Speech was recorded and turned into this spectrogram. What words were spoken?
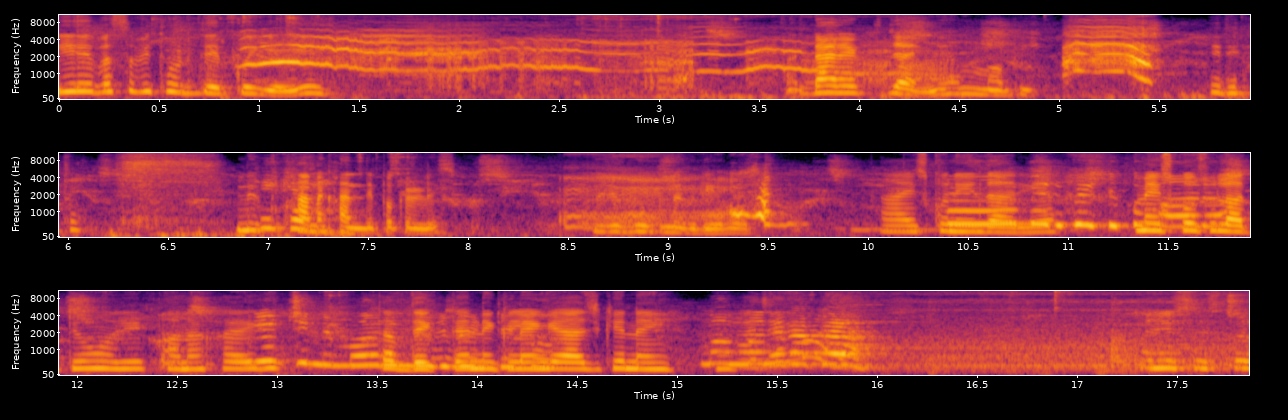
ये बस अभी थोड़ी देर को ये। डायरेक्ट जाएँगे हम अभी। ये देखते मेरे को खाना खाने पकड़ ले इसको। मुझे भूख लग रही है बहुत। हाँ इसको नींद आ रही है। मैं इसको सुलाती हूँ और ये खाना खाएगी। तब देखते हैं निकलेंगे आज के नहीं। सिस्टर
